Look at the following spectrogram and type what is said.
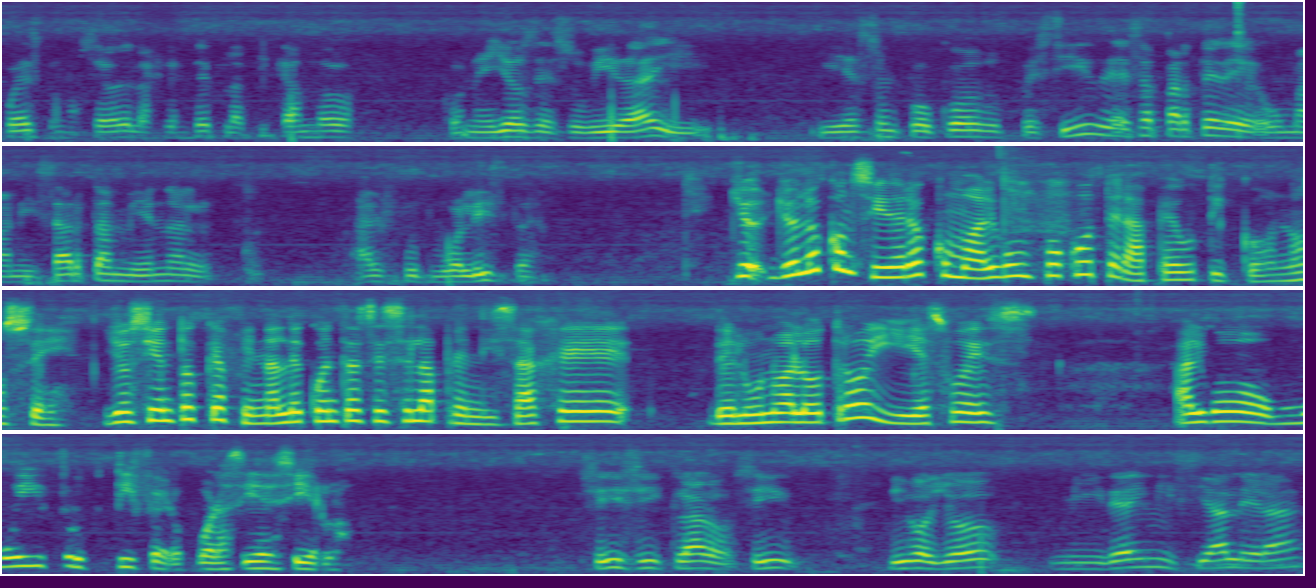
puedes conocer de la gente platicando con ellos de su vida y, y es un poco, pues sí, esa parte de humanizar también al, al futbolista. Yo, yo lo considero como algo un poco terapéutico, no sé. Yo siento que a final de cuentas es el aprendizaje del uno al otro y eso es algo muy fructífero, por así decirlo. Sí, sí, claro, sí. Digo, yo, mi idea inicial era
